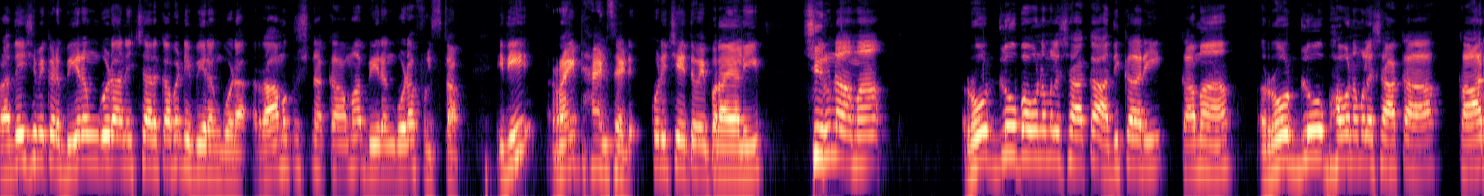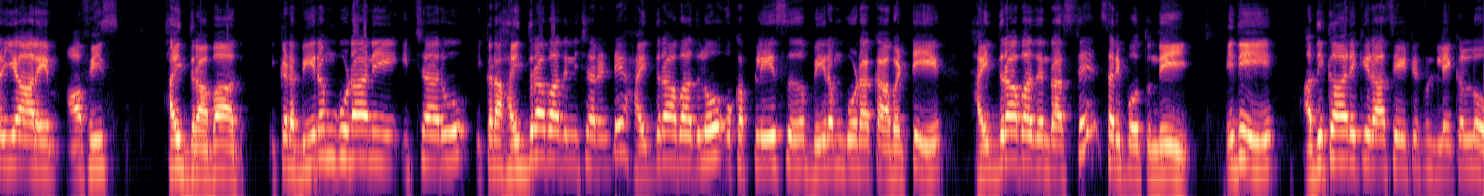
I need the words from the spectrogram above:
ప్రదేశం ఇక్కడ బీరంగూడ అని ఇచ్చారు కాబట్టి Beeramguda. Ramakrishna comma Beeramguda full stop ఇది రైట్ హ్యాండ్ సైడ్ కుడి చేతి వైపు రాయాలి. చిరునామా. రోడ్లు భవనముల శాఖ అధికారి కామ రోడ్లు భవనముల శాఖ కార్యాలయం ఆఫీస్ హైదరాబాద్. ఇక్కడ బీరంగూడ అని ఇచ్చారు. ఇక్కడ హైదరాబాద్ అని ఇచ్చారంటే హైదరాబాద్లో ఒక ప్లేస్ బీరంగూడ కాబట్టి హైదరాబాద్ అని రాస్తే సరిపోతుంది. ఇది అధికారికి రాసేటటువంటి లేఖల్లో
